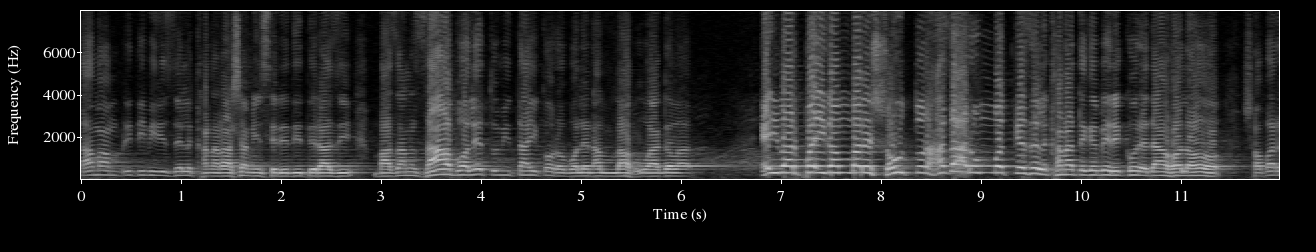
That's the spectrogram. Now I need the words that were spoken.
তামাম পৃথিবীর জেলখানার আসামি ছেড়ে দিতে রাজি। বাজান যা বলে, তুমি তাই করো বলেন আল্লাহ আকবার। এইবার পাইগাম্বারের সত্তর হাজার উম্মতকে জেলখানা থেকে বের করে দেওয়া হলো। সবার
